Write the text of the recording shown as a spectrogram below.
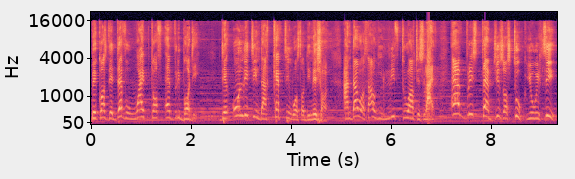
Because the devil wiped off everybody. The only thing that kept him was ordination. And that was how he lived throughout his life. Every step Jesus took, you will see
